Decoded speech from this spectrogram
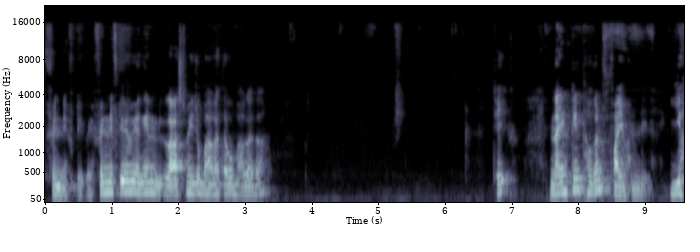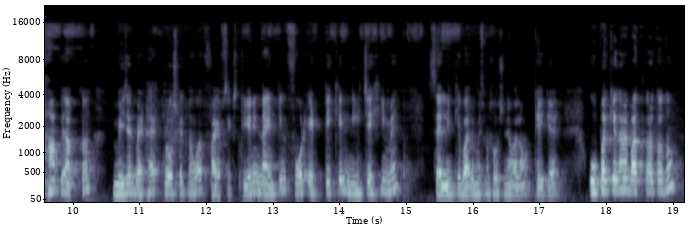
फिन निफ्टी पे। फिन निफ्टी में भी अगेन लास्ट में जो भागा था, वो भागा था। ठीक? नाइनटीन थाउज़ेंड फाइव हंड्रेड यहाँ पे आपका मेजर बैठा है क्लोज कितना हुआ है? फाइव सिक्सटी यानी नाइनटीन फोर एट्टी के नीचे ही मैं सेलिंग के बारे में इसमें सोचने वाला हूँ। ठीक है? ऊपर की अगर मैं बात करता हूँ तो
